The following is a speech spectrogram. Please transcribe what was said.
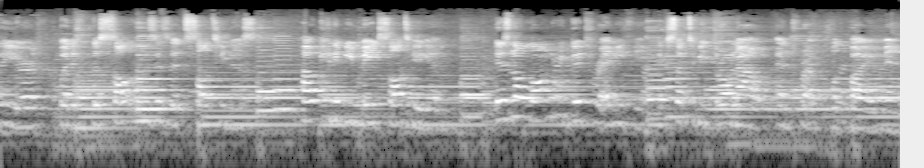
the earth, but if the salt loses its saltiness, how can it be made salty again? It is no longer good for anything except to be thrown out and trampled by men.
